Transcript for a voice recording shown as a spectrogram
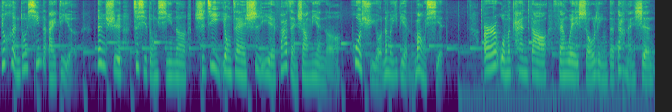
有很多新的 idea。但是这些东西呢，实际用在事业发展上面呢，或许有那么一点冒险。而我们看到三位首领的大男生，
